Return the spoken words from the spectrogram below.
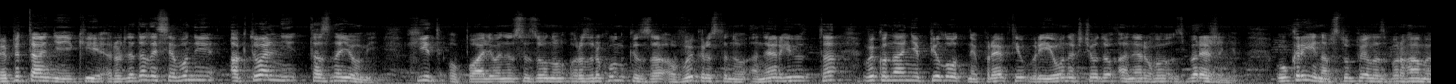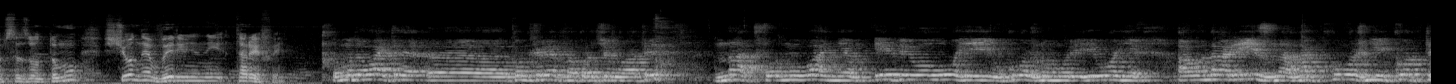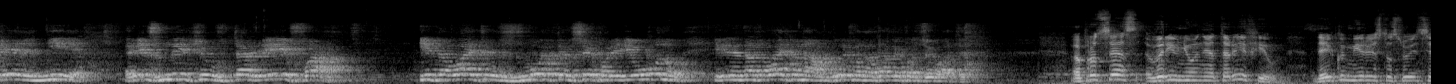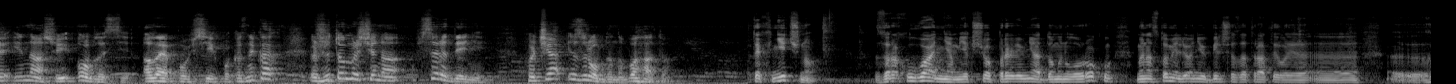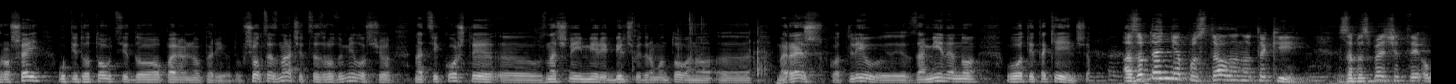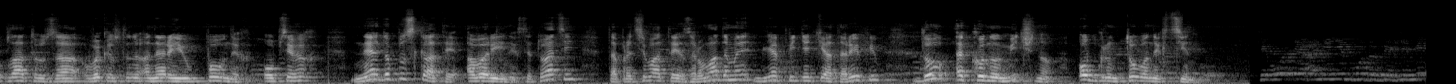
Е, Питання, які розглядалися, вони актуальні та знайомі. Хід опалювального сезону, розрахунки за використану енергію та виконання пілотних проєктів в регіонах щодо енергозбереження. Україна вступила з боргами в сезон тому, що не вирівняні тарифи. Тому давайте е, конкретно працювати над формуванням ідеології в кожному регіоні, а вона різна на кожній котельні, різницю в тарифах. І давайте зводьте все по регіону і надавайте нам, будемо надалі працювати. Процес вирівнювання тарифів деякою мірою стосується і нашої області, але по всіх показниках Житомирщина всередині, хоча і зроблено багато. Технічно, з урахуванням, якщо прирівняти до минулого року, ми на 100 мільйонів більше затратили е, е, грошей у підготовці до опалювального періоду. Що це значить? Це зрозуміло, що на ці кошти е, в значній мірі більш відремонтовано мереж, котлів, замінено, от, і таке інше. А завдання поставлено такі: забезпечити оплату за використану енергію в повних обсягах, не допускати аварійних ситуацій та працювати з громадами для підняття тарифів до економічно обґрунтованих цін.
